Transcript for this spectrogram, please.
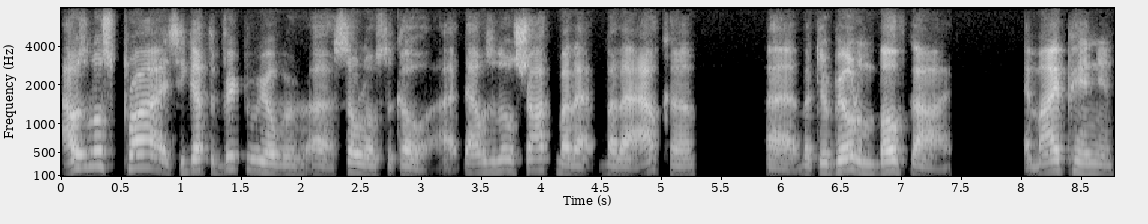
I was a little surprised he got the victory over uh, Solo Sikoa. I, that was a little shocked by that by that outcome. Uh, but they're building both guys. In my opinion,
